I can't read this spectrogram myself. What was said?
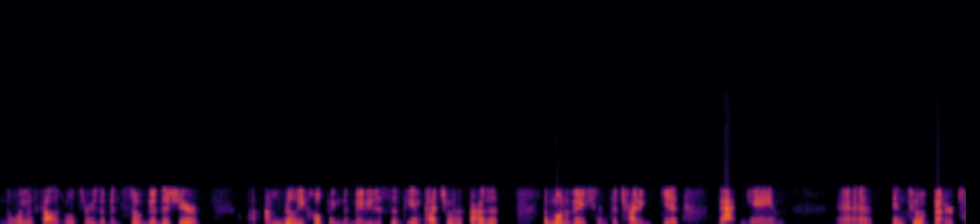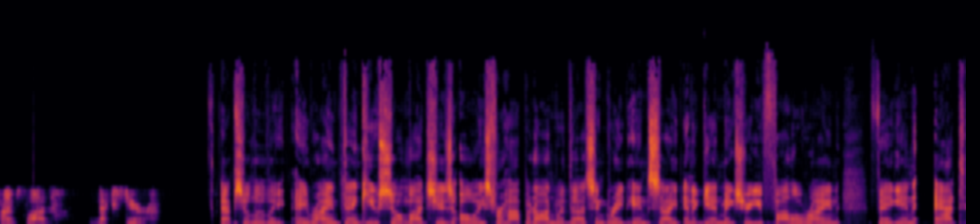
the Women's College World Series have been so good this year, I'm really hoping that maybe this is the impetuous or the, the motivation to try to get that game uh, into a better time slot next year. Absolutely. Hey, Ryan, thank you so much, as always, for hopping on with us and great insight. And again, make sure you follow Ryan Fagan at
